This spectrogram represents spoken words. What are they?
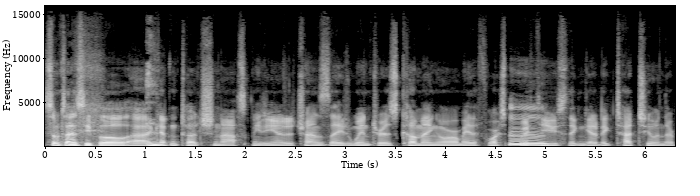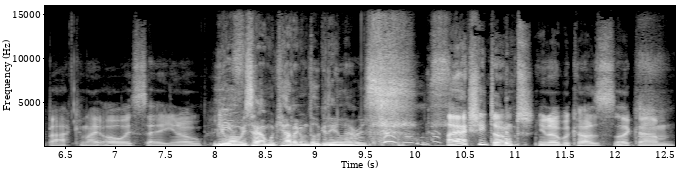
Sometimes people uh, get in touch and ask me, you know, to translate "winter is coming" or "May the force be with you," so they can get a big tattoo on their back. And I always say, you know, you always say I'm Caddigan Duggan and Laris. I actually don't, you know, because like um,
